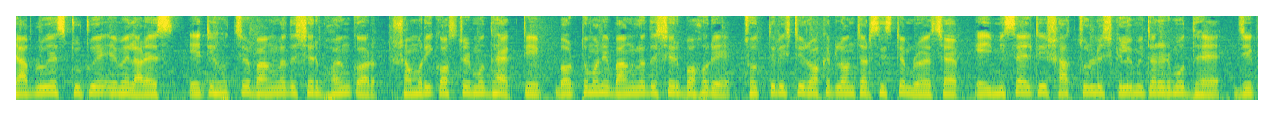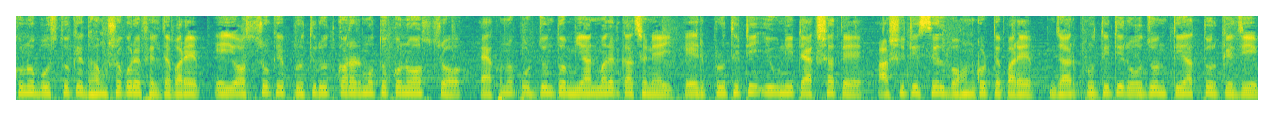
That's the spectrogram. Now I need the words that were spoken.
WS two two M L R S এটি হচ্ছে বাংলাদেশের ভয়ঙ্কর, সামরিক অস্ত্রের মধ্যে একটি। বর্তমানে বাংলাদেশের বহরে ছত্রিশটি রকেট লঞ্চার সিস্টেম রয়েছে। এই মিসাইলটি সাতচল্লিশ কিলোমিটারের মধ্যে যে কোনো বস্তুকে ধ্বংস করে ফেলতে পারে। এই অস্ত্রকে প্রতিরোধ করার মতো কোনো অস্ত্র এখনও পর্যন্ত মিয়ানমারের কাছে নেই। এর প্রতিটি ইউনিট একসাথে আশিটি সেল বহন করতে পারে, যার প্রতিটির ওজন তিয়াত্তর কেজি।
